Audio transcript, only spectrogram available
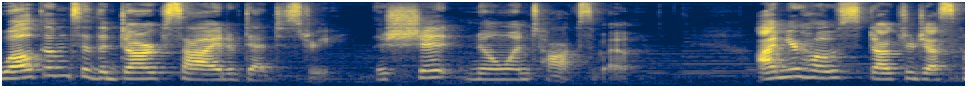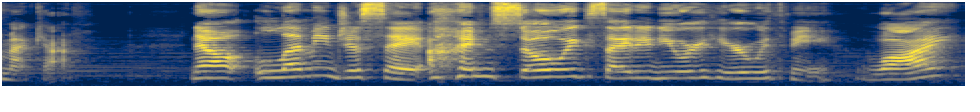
Welcome to the dark side of dentistry, the shit no one talks about. I'm your host, Dr. Jessica Metcalf. Now, let me just say, I'm so excited you are here with me. Why?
